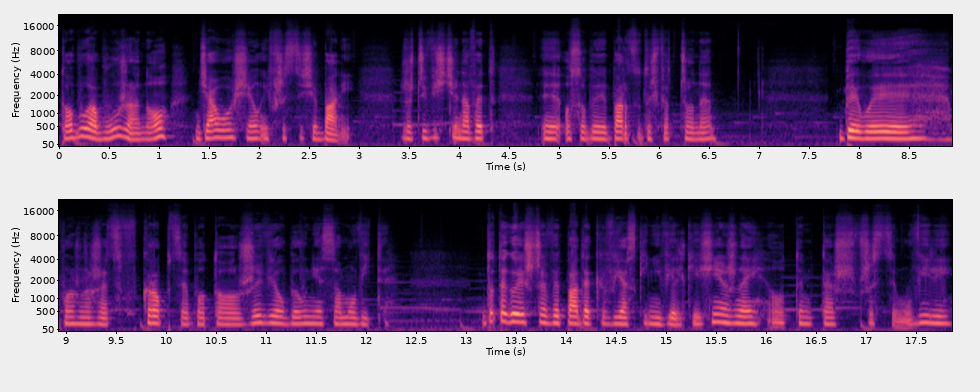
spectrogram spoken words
To była burza, no, działo się i wszyscy się bali. Rzeczywiście nawet y, osoby bardzo doświadczone były, można rzec, w kropce, bo to żywioł był niesamowity. Do tego jeszcze wypadek w jaskini Wielkiej Śnieżnej, o tym też wszyscy mówili.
